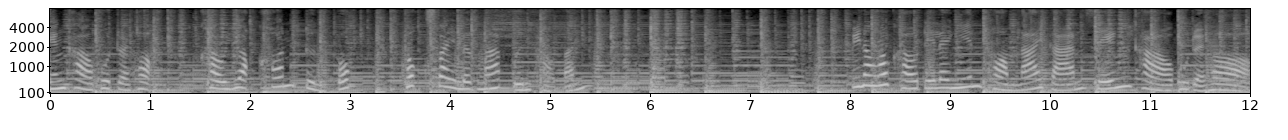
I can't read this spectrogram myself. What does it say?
สียงข่าวพูดด้วยหอก เขายอกค้อนตื่นปกพกใส่เลิกมาปืนเผาปันพี่น้องเขาเขาเตะแลยินพร้อมรายการเสียงข่าวผู้ด้วยหอก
